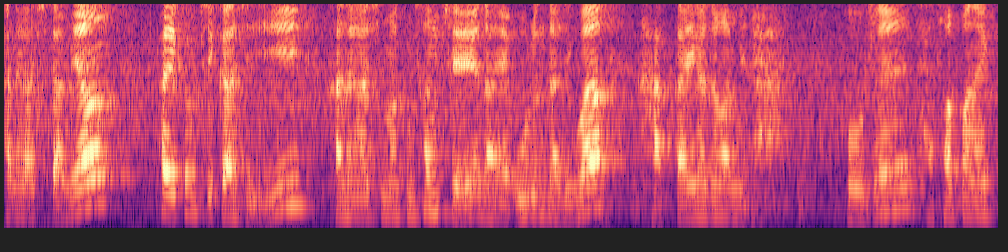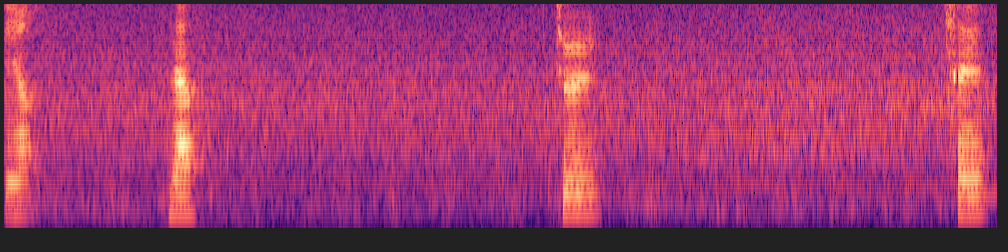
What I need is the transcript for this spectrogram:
가능하시다면 팔꿈치까지 가능하신 만큼 상체 나의 오른 다리와 가까이 가져갑니다. 호흡은 다섯 번 할게요. 하나, 둘, 셋,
